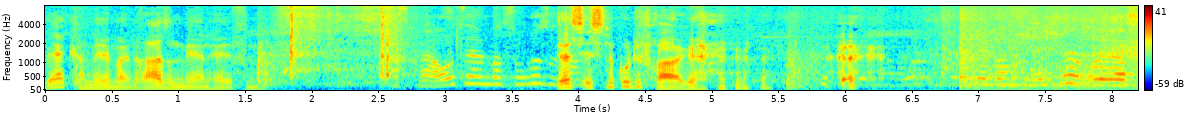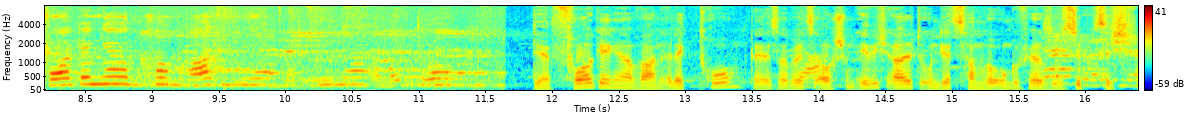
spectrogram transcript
wer kann mir denn bei den Rasenmähern helfen? Das ist eine gute Frage. Der Vorgänger vom Rasenmäher, Benziner, Elektro. Der Vorgänger war ein Elektro, der ist aber jetzt auch schon ewig alt und jetzt haben wir ungefähr so 70,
